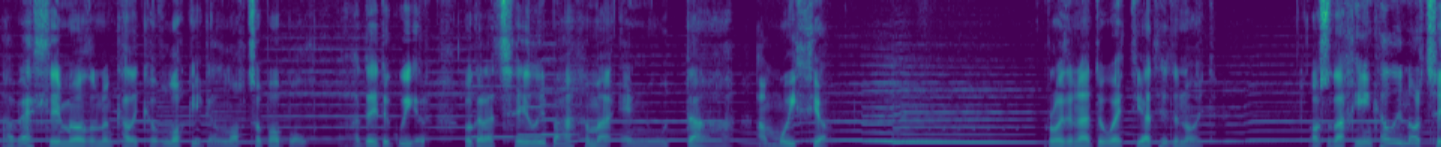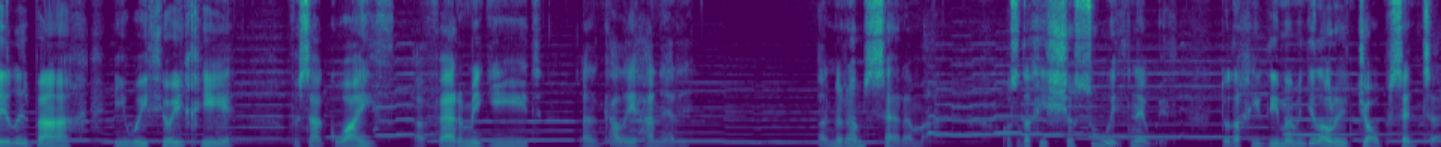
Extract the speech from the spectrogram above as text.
a felly mi oedden nhw'n cael eu cyflogi gan lot o bobl. A deud y gwir, roedd gan y teulu bach yma enw da am weithio roedd yna dywediad hyd yn oed. Os ydych chi'n cael un o'r teulu bach i weithio i chi, fysa gwaith y fferm i gyd yn cael ei haneru. Yn yr amser yma, os ydych chi eisiau swydd newydd, doeddech chi ddim yn mynd i lawr i'r job centre.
